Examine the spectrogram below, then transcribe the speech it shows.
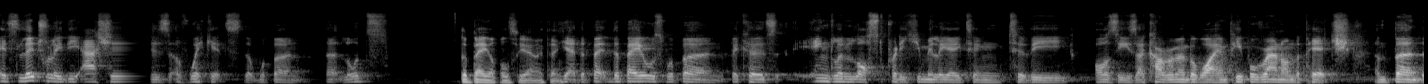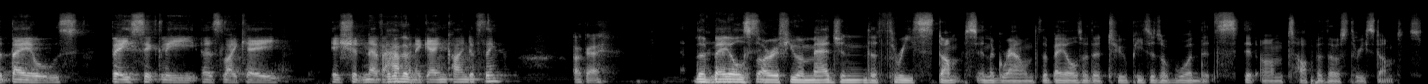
it's literally the ashes of wickets that were burnt at Lords. The bails, yeah, I think. Yeah, the ba- the bails were burnt because England lost pretty humiliating to the Aussies. I can't remember why, and people ran on the pitch and burnt the bails, basically as like a it should never What are the- happen again kind of thing. Okay. The And bails are if you imagine the three stumps in the ground. The bails are the two pieces of wood that sit on top of those three stumps.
